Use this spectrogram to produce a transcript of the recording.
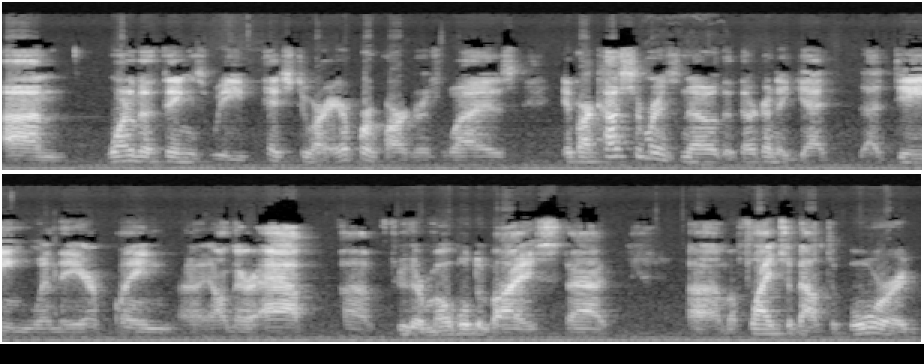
Um, one of the things we pitched to our airport partners was if our customers know that they're going to get a ding when the airplane uh, on their app uh, through their mobile device that um, a flight's about to board,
